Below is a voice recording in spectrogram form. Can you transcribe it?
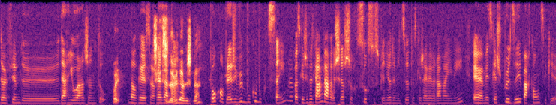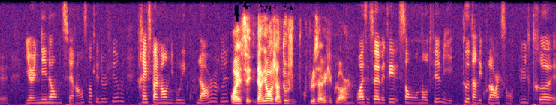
d'un film de Dario Argento. Oui. Donc, euh, c'est un que tu réalisateur l'as vu l'original? pas au complet. J'ai vu beaucoup, beaucoup de scènes, là, parce que j'ai fait quand même de la recherche sur Source Suspiria 2018 parce que j'avais vraiment aimé. Euh, mais ce que je peux dire, par contre, c'est que il y a une énorme différence entre les deux films, principalement au niveau des couleurs. Là. Ouais, c'est Dario Argento joue beaucoup plus avec les couleurs. Ouais, c'est ça. Mais tu sais, son autre film, il est tout dans des couleurs qui sont ultra euh,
